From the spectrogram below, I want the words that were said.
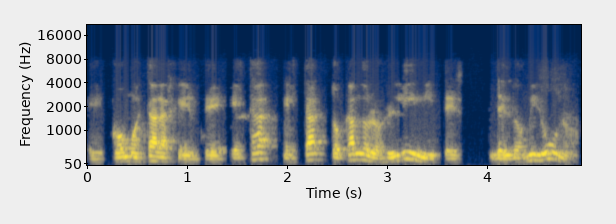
eh, cómo está la gente, está, tocando los límites del 2001.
